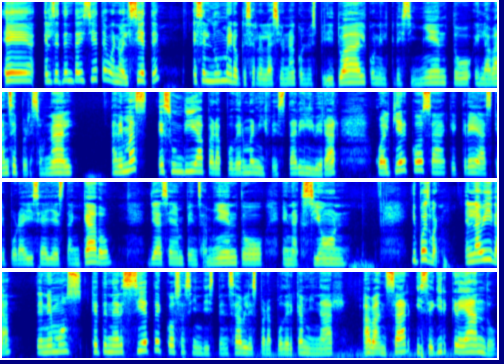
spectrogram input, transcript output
Eh, el 77, bueno, el 7 es el número que se relaciona con lo espiritual, con el crecimiento, el avance personal, Además, es un día para poder manifestar y liberar cualquier cosa que creas que por ahí se haya estancado, ya sea en pensamiento, en acción. Y pues bueno, en la vida tenemos que tener siete cosas indispensables para poder caminar, avanzar y seguir creando,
